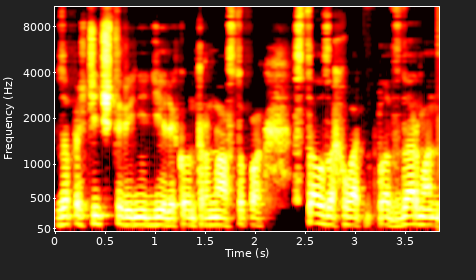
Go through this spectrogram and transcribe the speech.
за почти 4 недели контрнаступа стал захват плацдарма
